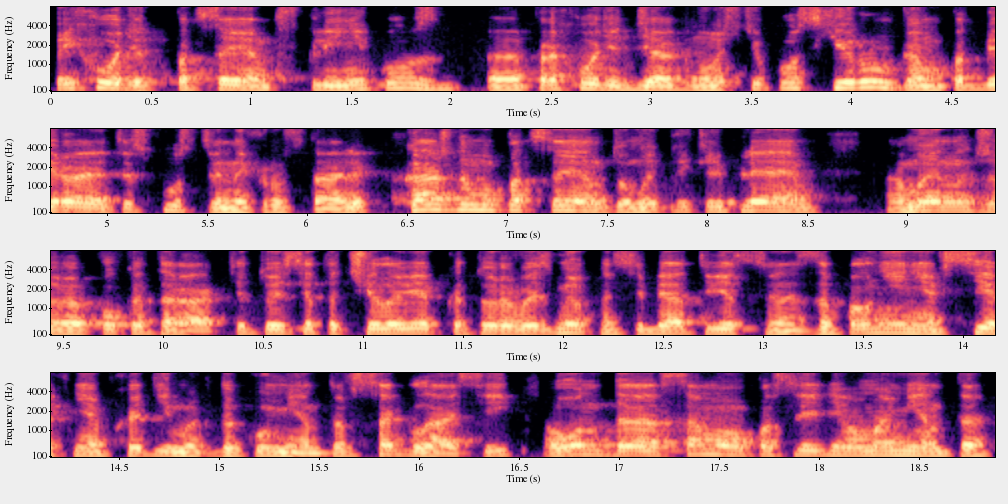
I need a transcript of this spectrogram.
приходит пациент в клинику, э, проходит диагностику, с хирургом подбирает искусственный хрусталик. Каждому пациенту мы прикрепляем менеджера по катаракте. То есть это человек, который возьмет на себя ответственность за заполнение всех необходимых документов, согласий. Он до самого последнего момента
